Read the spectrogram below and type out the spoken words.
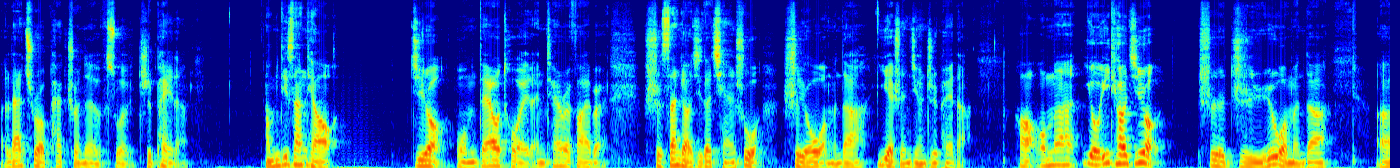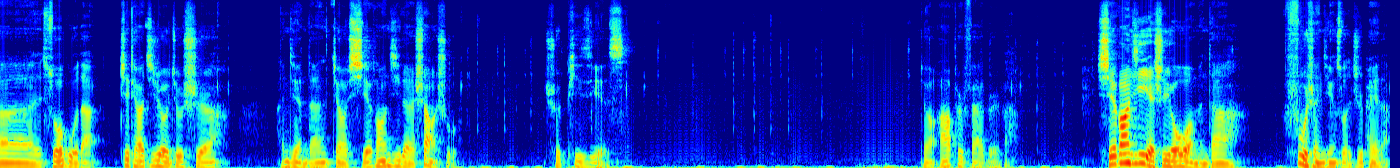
lateral pectoral 所支配的。我们第三条肌肉，我们 deltoid anterior fiber 是三角肌的前束，是由我们的腋神经支配的。好，我们有一条肌肉是止于我们的呃锁骨的，这条肌肉就是很简单，叫斜方肌的上束。trapezius，叫 upper fiber 吧。斜方肌也是由我们的副神经所支配的。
